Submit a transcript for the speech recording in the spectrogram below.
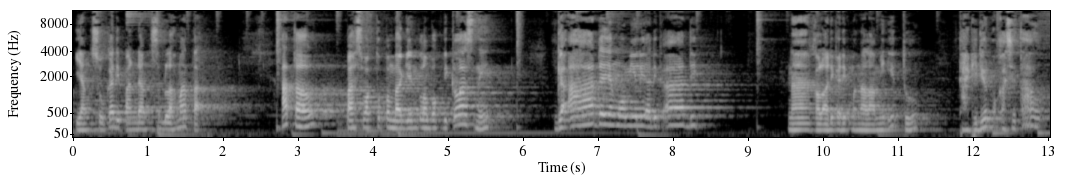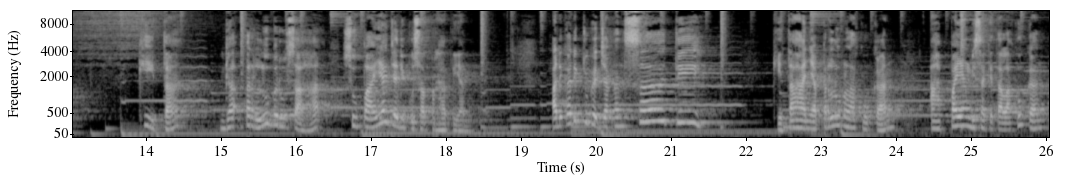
yang suka dipandang sebelah mata atau pas waktu pembagian kelompok di kelas nih, gak ada yang mau milih adik-adik. Nah, kalau adik-adik mengalami itu, Kak Gideon mau kasih tahu, kita gak perlu berusaha supaya jadi pusat perhatian. Adik-adik juga jangan sedih. Kita hanya perlu melakukan apa yang bisa kita lakukan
